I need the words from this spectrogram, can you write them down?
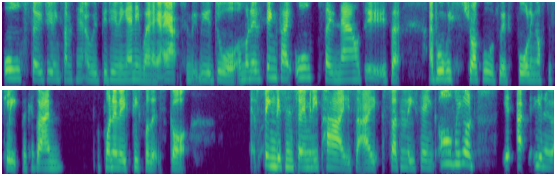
also doing something I would be doing anyway. I absolutely adore. And one of the things I also now do is that I've always struggled with falling off to sleep because I'm one of those people that's got fingers in so many pies that I suddenly think, oh my god, you know,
